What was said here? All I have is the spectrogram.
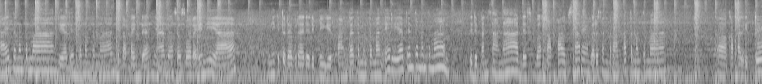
Hai teman-teman, liatin teman-teman betapa indahnya nuansa sore ini ya. Ini kita udah berada di pinggir pantai teman-teman. Eh liatin teman-teman, di depan sana ada sebuah kapal besar yang barusan berangkat teman-teman. Eh, kapal itu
